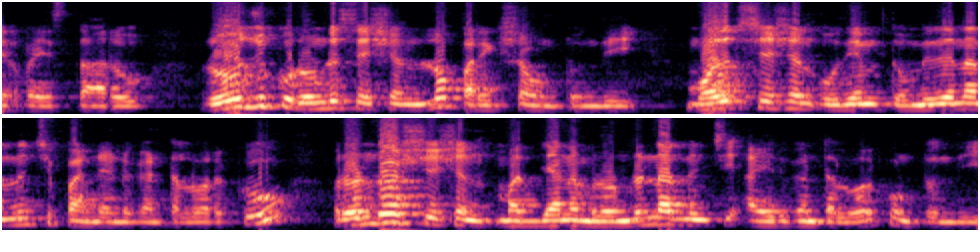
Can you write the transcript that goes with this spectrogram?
నిర్వహిస్తారు. రోజుకు రెండు సెషన్లో పరీక్ష ఉంటుంది. మొదటి సెషన్ ఉదయం తొమ్మిదిన్నర నుంచి పన్నెండు గంటల వరకు రెండో సెషన్ మధ్యాహ్నం రెండున్నర నుంచి ఐదు గంటల వరకు ఉంటుంది.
